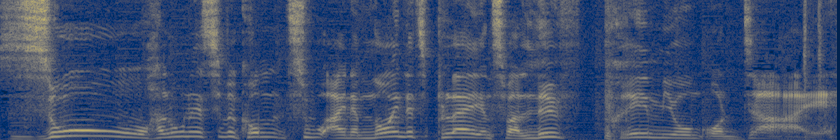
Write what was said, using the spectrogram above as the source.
So, hallo und herzlich willkommen zu einem neuen Let's Play und zwar Live Premium or Die.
